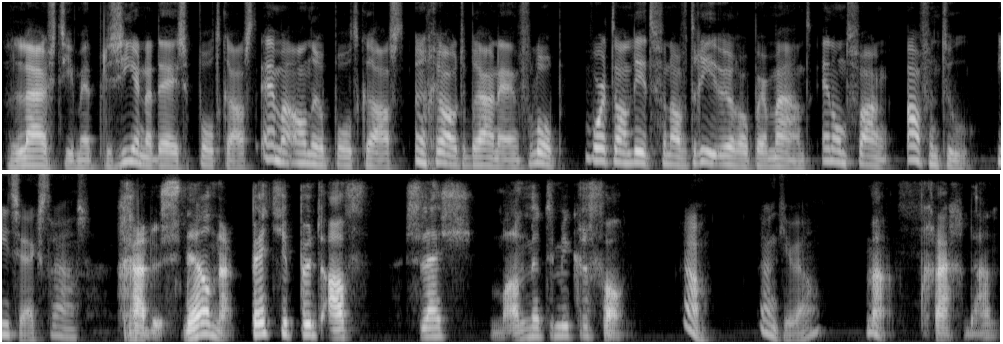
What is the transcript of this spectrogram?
luister je met plezier naar deze podcast en mijn andere podcast, Een Grote Bruine Envelop. Word dan lid vanaf 3 euro per maand en ontvang af en toe iets extra's. Ga dus snel naar petje.af slash man met de microfoon. Oh, dankjewel. Nou, graag gedaan.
